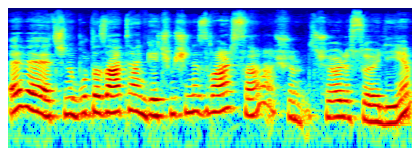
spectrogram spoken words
Evet, şimdi burada zaten geçmişiniz varsa, şunu şöyle söyleyeyim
